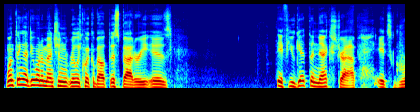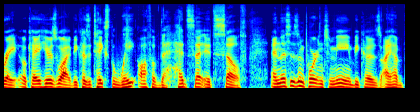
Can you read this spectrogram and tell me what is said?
one thing I do want to mention really quick about this battery is if you get the neck strap, it's great. Okay, here's why. Because it takes the weight off of the headset itself. And this is important to me because I have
